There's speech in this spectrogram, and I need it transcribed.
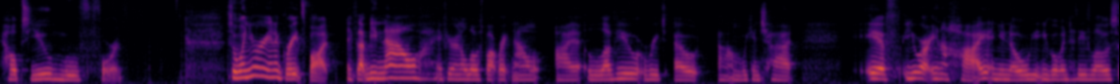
helps you move forward. So, when you're in a great spot, if that be now, if you're in a low spot right now, I love you. Reach out. Um, we can chat. If you are in a high and you know you go into these lows,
